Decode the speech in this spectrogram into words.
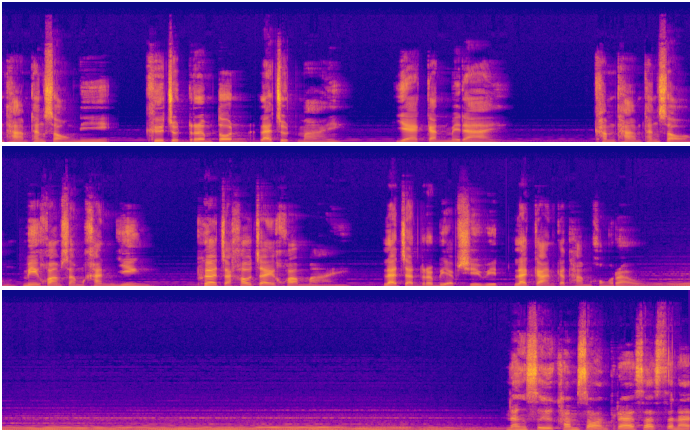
ำถามทั้งสองนี้ คือจุดเริ่มต้นและจุดหมาย แยกกันไม่ได้คำถามทั้งสองมีความสำคัญยิ่ง เพื่อจะเข้าใจความหมาย และจัดระเบียบชีวิตและการกระทำของเรา หนังสือคำสอนพระศาสนา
